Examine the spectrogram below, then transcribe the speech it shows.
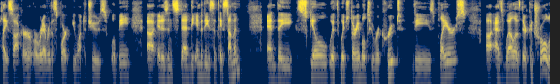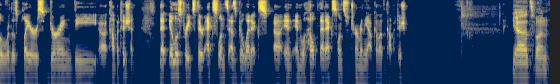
play soccer or whatever the sport you want to choose will be. Uh, it is instead the entities that they summon and the skill with which they're able to recruit these players. Uh, as well as their control over those players during the uh, competition, that illustrates their excellence as goetics uh, and, and will help that excellence determine the outcome of the competition. Yeah, it's fun.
